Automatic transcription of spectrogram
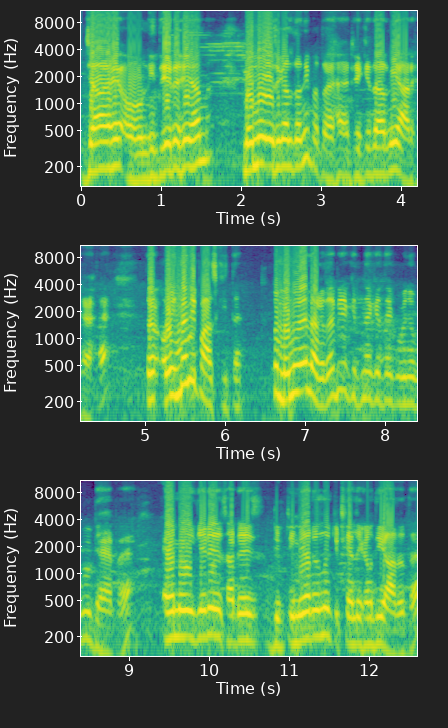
ਜਾਂ ਇਹ ਆਉਣ ਨਹੀਂ ਦੇ ਰਹੇ ਹਨ। ਮੈਨੂੰ ਇਸ ਗੱਲ ਦਾ ਨਹੀਂ ਪਤਾ ਹੈ, ਠੇਕੇਦਾਰ ਨਹੀਂ ਆ ਰਿਹਾ ਹੈ। ਤੇ ਉਹ ਇਹਨਾਂ ਨੇ ਪਾਸ ਕੀਤਾ ਤਾਂ ਮੈਨੂੰ ਇਹ ਲੱਗਦਾ ਵੀ ਇਹ ਕਿਤੇ ਨਾ ਕਿਤੇ ਕੋਈ ਨਾ ਕੋਈ ਗੈਪ ਹੈ। ਐਵੇਂ ਹੀ ਜਿਹੜੇ ਸਾਡੇ ਡਿਪਟੀ ਮੇਅਰ ਨੂੰ ਚਿੱਠੀਆਂ ਲਿਖਣ ਦੀ ਆਦਤ ਹੈ,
